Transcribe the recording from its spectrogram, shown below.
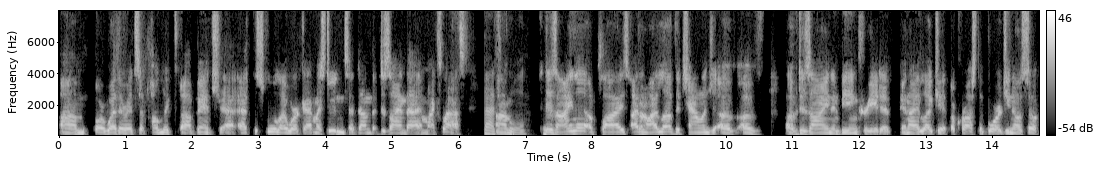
um, or whether it's a public uh, bench at, at the school I work at. My students had done that, designed that in my class. That's Um, cool. Design applies. I don't know. I love the challenge of of of design and being creative, and I like it across the board. You know, so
